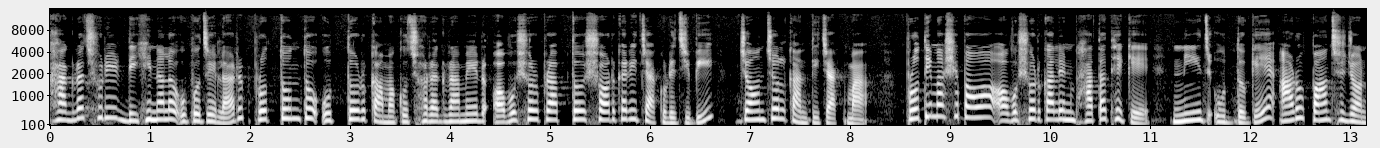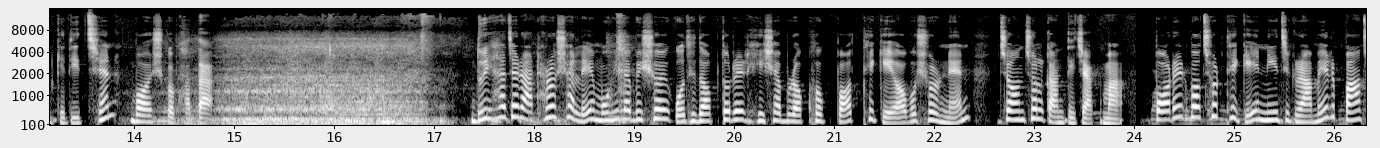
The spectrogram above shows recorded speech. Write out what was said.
খাগড়াছড়ির দিঘিনালা উপজেলার প্রত্যন্ত উত্তর কামাকুছড়া গ্রামের অবসরপ্রাপ্ত সরকারি চাকরিজীবী চঞ্চল কান্তি চাকমা। প্রতি মাসে পাওয়া অবসরকালীন ভাতা থেকে নিজ উদ্যোগে আরও পাঁচজনকে দিচ্ছেন বয়স্ক ভাতা। দুই হাজার আঠারো সালে মহিলা বিষয়ক অধিদপ্তরের হিসাব রক্ষক পদ থেকে অবসর নেন চঞ্চল কান্তি চাকমা। পরের বছর থেকে নিজ গ্রামের পাঁচ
